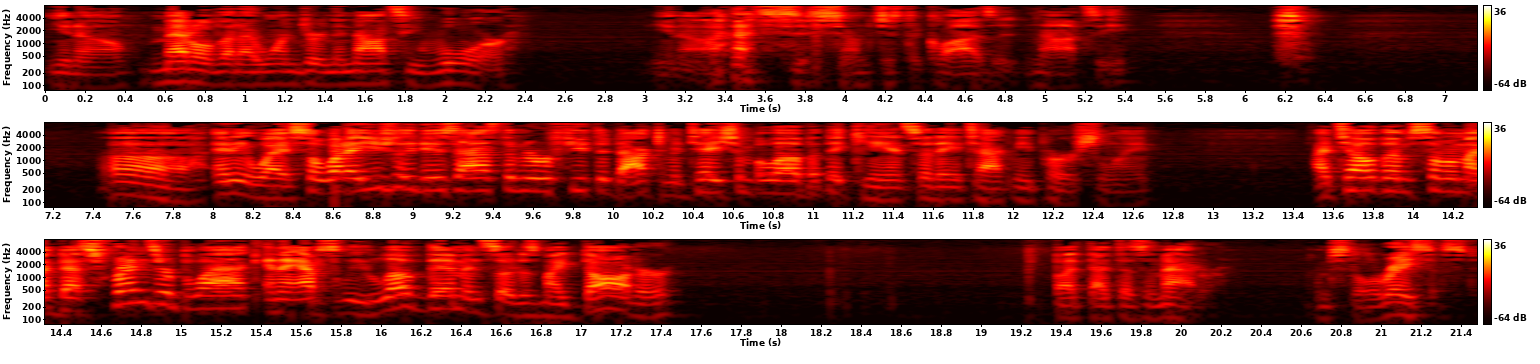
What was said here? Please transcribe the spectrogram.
you know, medal that I won during the Nazi war. You know, that's just, I'm just a closet Nazi. Uh, anyway, so what I usually do is ask them to refute the documentation below, but they can't, so they attack me personally. I tell them some of my best friends are black, and I absolutely love them, and so does my daughter. But that doesn't matter. I'm still a racist.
